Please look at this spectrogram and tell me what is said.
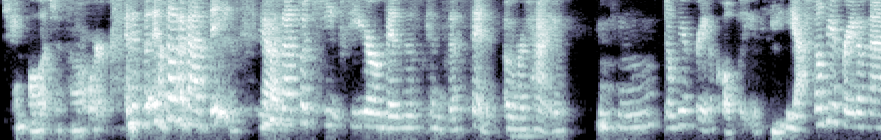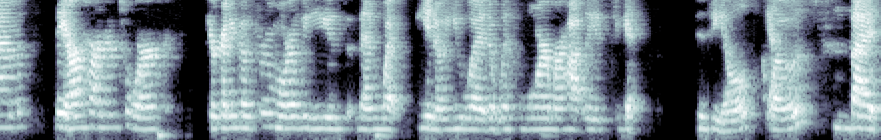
shameful. It's just how it works. And it's, it's not a bad thing Yeah. because that's what keeps your business consistent over time. Mhm. Don't be afraid of cold leads. Yeah. Don't be afraid of them. They are harder to work. You're going to go through more leads than what, you know, you would with warm or hot leads to get to deals Yes. closed. Mhm. But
